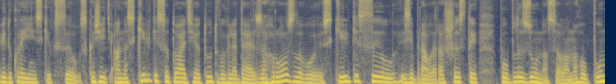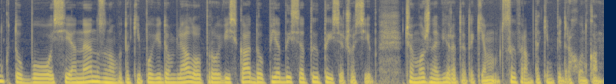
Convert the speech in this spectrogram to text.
від українських сил. Скажіть, а наскільки ситуація тут виглядає загрозливою? Скільки сил зібрали рашисти поблизу населеного пункту? Бо CNN знову таки повідомляло про війська до 50 тисяч осіб. Чи можна вірити таким цифрам, таким підрахункам?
